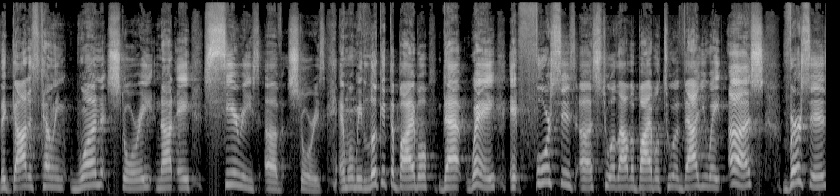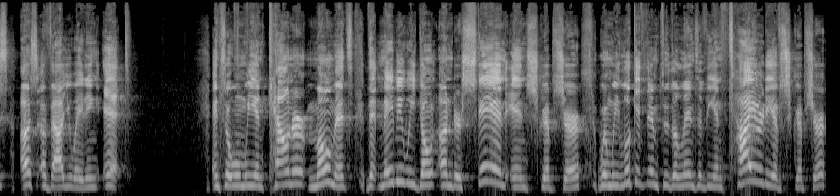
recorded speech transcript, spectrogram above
That God is telling one story, not a series of stories. And when we look at the Bible that way, it forces us to allow the Bible to evaluate us versus us evaluating it. And so when we encounter moments that maybe we don't understand in Scripture, when we look at them through the lens of the entirety of Scripture,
